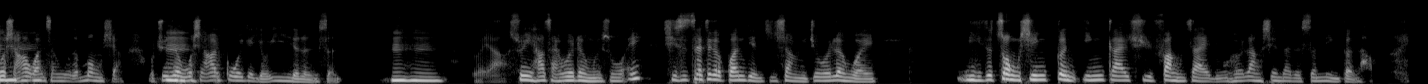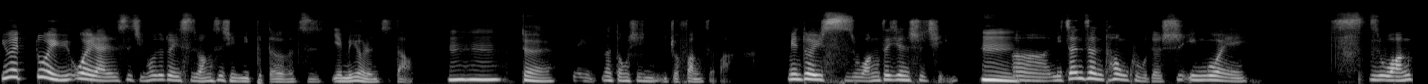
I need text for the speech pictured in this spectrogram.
我想要完成我的梦想，我觉得我想要过一个有意义的人生。嗯哼，对啊，所以他才会认为说，哎，其实，在这个观点之上，你就会认为你的重心更应该去放在如何让现在的生命更好。因为对于未来的事情，或者对于死亡事情，你不得而知，也没有人知道。嗯哼，对，以那东西你就放着吧。面对死亡这件事情，嗯呃，你真正痛苦的是因为死亡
